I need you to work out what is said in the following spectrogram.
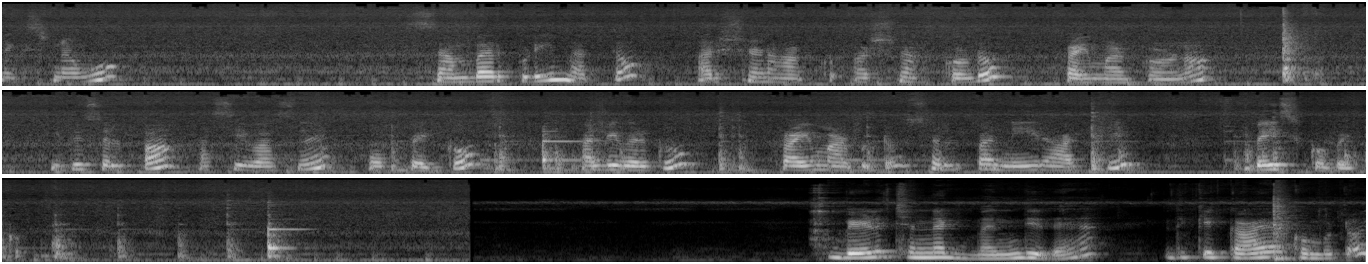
ನೆಕ್ಸ್ಟ್ ನಾವು ಸಾಂಬಾರು ಪುಡಿ ಮತ್ತು ಅರಿಶಿಣ ಹಾಕೊ, ಅರಿಶಿಣ ಹಾಕ್ಕೊಂಡು ಫ್ರೈ ಮಾಡ್ಕೊಳ್ಳೋಣ. ಇದು ಸ್ವಲ್ಪ ಹಸಿ ವಾಸನೆ ಹೋಗಬೇಕು. ಅಲ್ಲಿವರೆಗೂ ಫ್ರೈ ಮಾಡಿಬಿಟ್ಟು ಸ್ವಲ್ಪ ನೀರು ಹಾಕಿ ಬೇಯಿಸ್ಕೋಬೇಕು. ಬೇಳೆ ಚೆನ್ನಾಗಿ ಬಂದಿದೆ. ಇದಕ್ಕೆ ಕಾಯಿ ಹಾಕೊಂಡ್ಬಿಟ್ಟು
